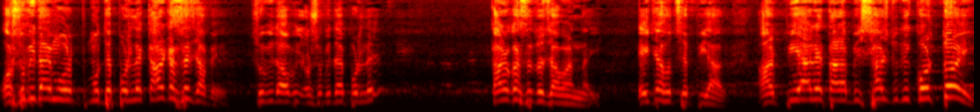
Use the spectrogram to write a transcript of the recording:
অসুবিধায় মধ্যে পড়লে কার কাছে যাবে? সুবিধা অসুবিধায় পড়লে কারও কাছে তো যাওয়ার নাই। এইটা হচ্ছে পিয়ার আর পিয়ারে তারা বিশ্বাস যদি করতোই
